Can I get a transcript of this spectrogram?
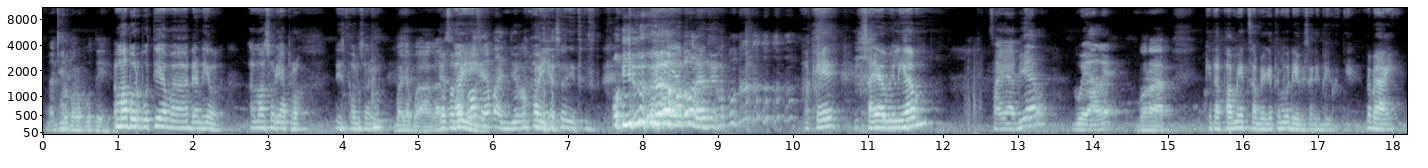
Dan Marlboro putih. Marlboro Putih sama Dunhill sama Surya Pro disponsori. Banyak banget. Ya saudara Oh, Pro iya. siapa anjir? Oh iya, so itu. Oh iya lu. Iya, benar. Oke, saya William. Saya Biel. Gue Ale. Borat. Kita pamit sampai ketemu di episode berikutnya. Bye bye.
